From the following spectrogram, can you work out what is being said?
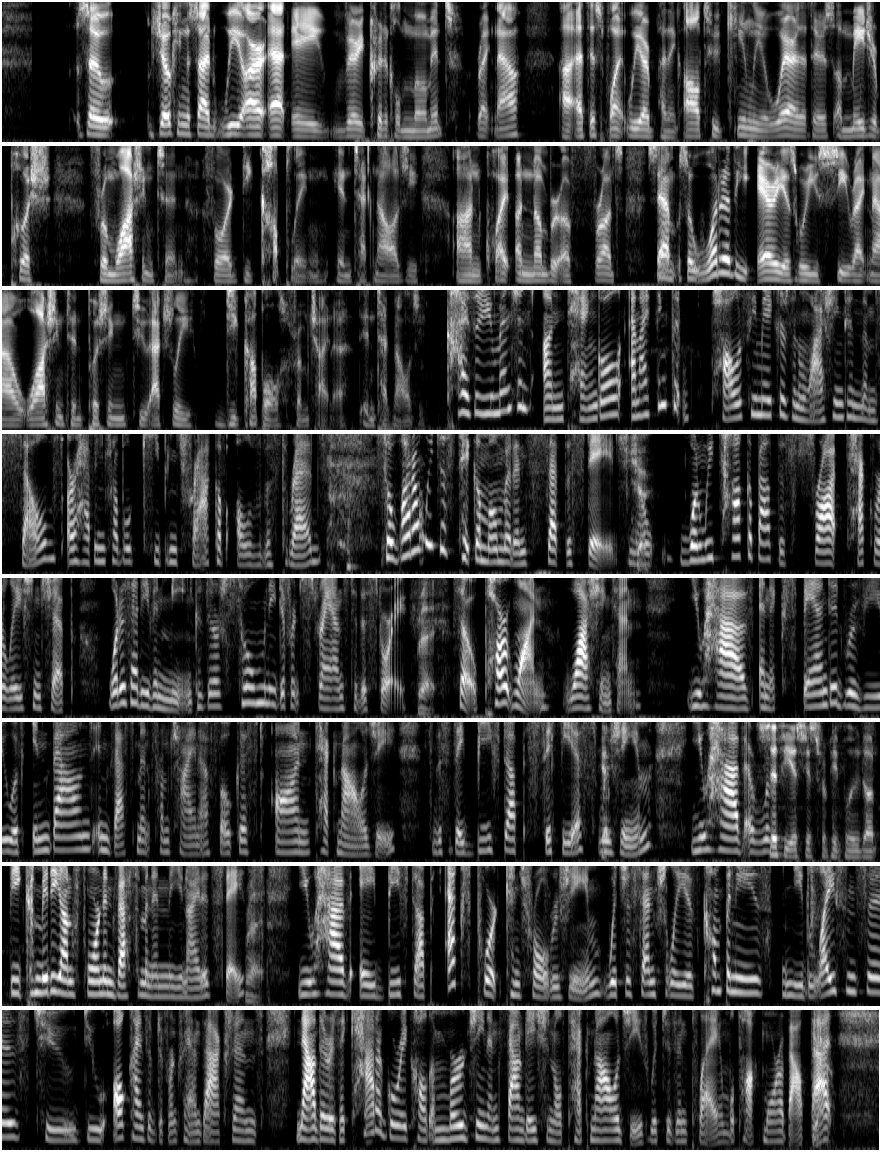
So, joking aside, we are at a very critical moment right now. Uh, at this point, we are, I think, all too keenly aware that there's a major push from Washington for decoupling in technology on quite a number of fronts. Sam, so what are the areas where you see right now Washington pushing to actually decouple from China in technology? Kaiser, you mentioned untangle, and I think that policymakers in Washington themselves are having trouble keeping track of all of the threads. so why don't we just take a moment and set the stage? You Sure. know, when we talk about this fraught tech relationship, what does that even mean? Because there are so many different strands to this story. Right. So, part one, Washington. You have an expanded review of inbound investment from China focused on technology. So, this is a beefed up CFIUS regime. You have a re- CFIUS, just for people who don't. the Committee on Foreign Investment in the United States. Right. You have a beefed up export control regime, which essentially is companies need licenses to do all kinds of different transactions. Now there is a category called emerging and foundational technologies, which is in play, and we'll talk more about that.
